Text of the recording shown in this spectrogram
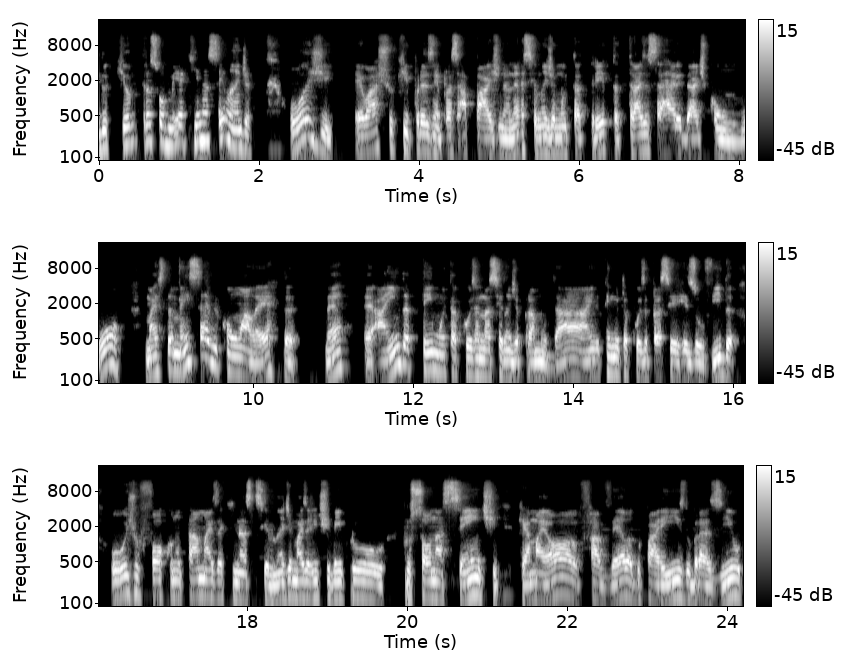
e do que eu me transformei aqui na Ceilândia. Hoje, eu acho que, por exemplo, a página, né, Ceilândia Muita Treta, traz essa realidade com humor, mas também serve como um alerta, né? É, ainda tem muita coisa na Ceilândia para mudar, ainda tem muita coisa para ser resolvida. Hoje o foco não está mais aqui na Ceilândia, mas a gente vem para o Sol Nascente, que é a maior favela do país, do Brasil,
